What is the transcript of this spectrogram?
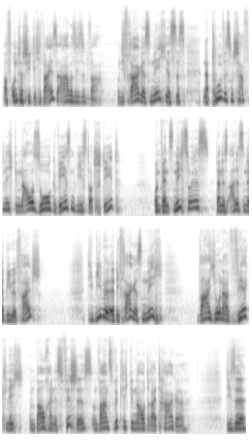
auf unterschiedliche Weise, aber sie sind wahr. Und die Frage ist nicht, ist es naturwissenschaftlich genau so gewesen, wie es dort steht? Und wenn es nicht so ist, dann ist alles in der Bibel falsch. Die, Bibel, äh, die Frage ist nicht, war Jona wirklich im Bauch eines Fisches und waren es wirklich genau drei Tage? Diese,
